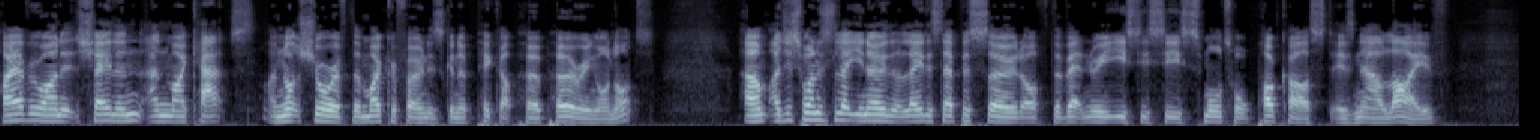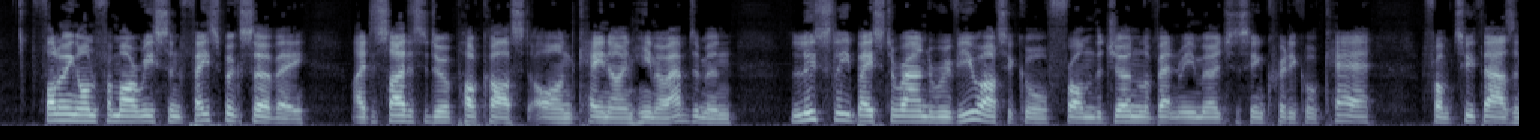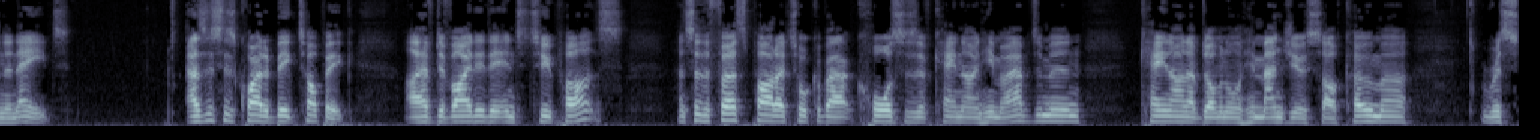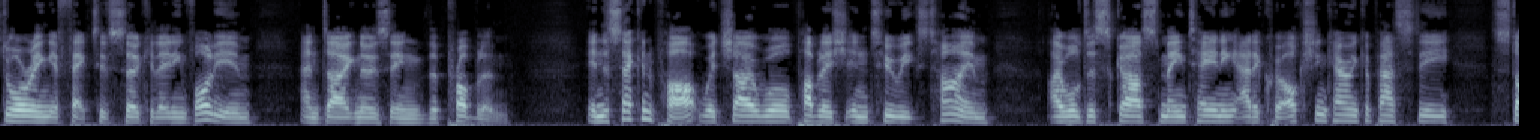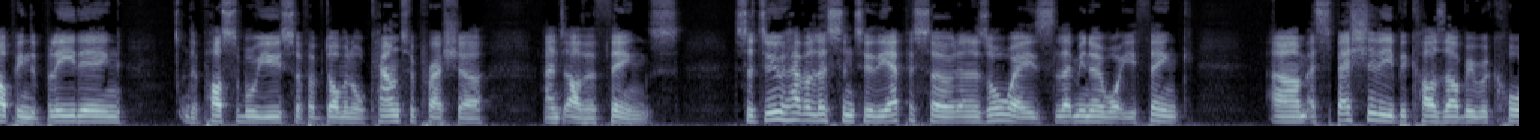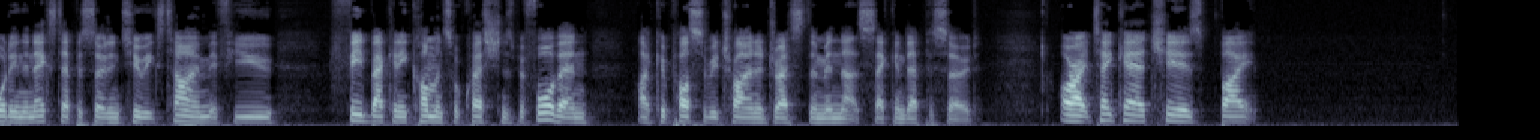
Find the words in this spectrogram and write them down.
Hi everyone, it's Shaylin and my cat. I'm not sure if the microphone is going to pick up her purring or not. Um, I just wanted to let you know the latest episode of the Veterinary ECC Small Talk podcast is now live. Following on from our recent Facebook survey, I decided to do a podcast on canine hemoabdomen, loosely based around a review article from the Journal of Veterinary Emergency and Critical Care from 2008. As this is quite a big topic, I have divided it into two parts. And so the first part I talk about causes of canine hemoabdomen, canine abdominal hemangiosarcoma, restoring effective circulating volume, and diagnosing the problem. In the second part, which I will publish in two weeks' time, I will discuss maintaining adequate oxygen carrying capacity, stopping the bleeding, the possible use of abdominal counter pressure, and other things. So do have a listen to the episode, and as always, let me know what you think. Um, especially because I'll be recording the next episode in two weeks' time. If you feedback any comments or questions before then, I could possibly try and address them in that second episode. All right, take care. Cheers. Bye.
